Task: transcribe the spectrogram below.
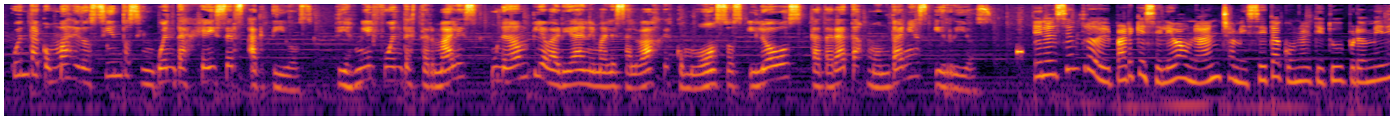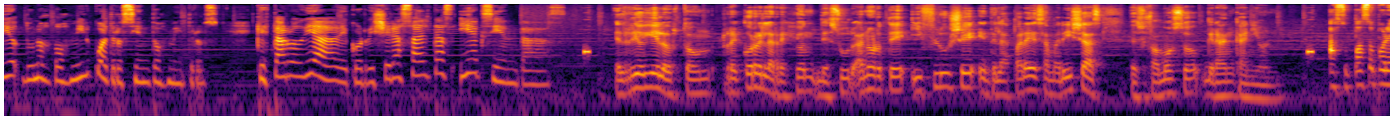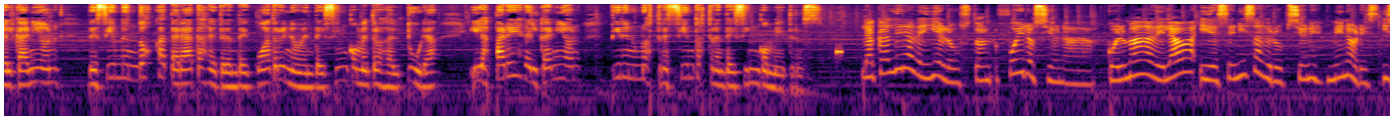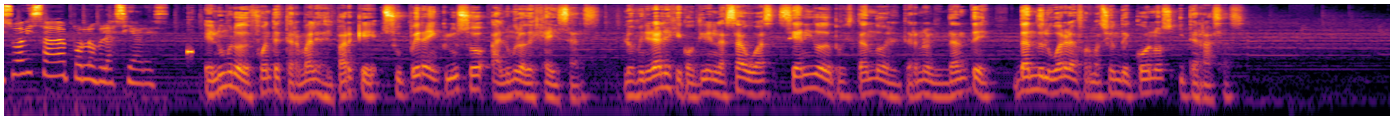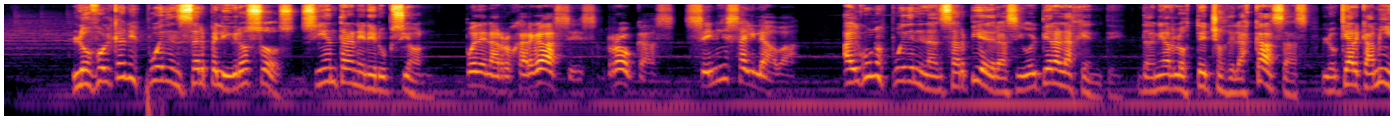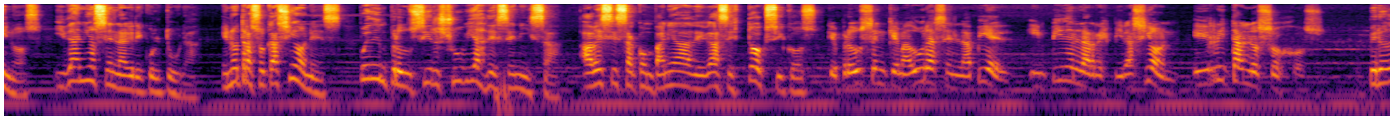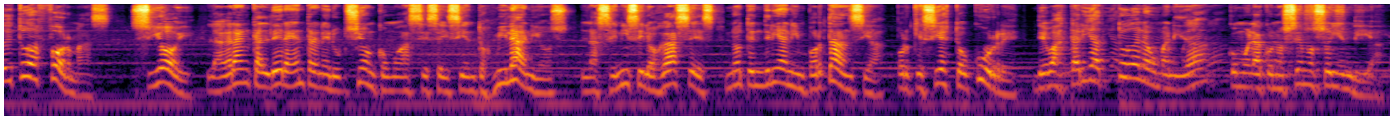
Cuenta con más de 250 geysers activos, 10.000 fuentes termales, una amplia variedad de animales salvajes como osos y lobos, cataratas, montañas y ríos. En el centro del parque se eleva una ancha meseta con una altitud promedio de unos 2.400 metros, que está rodeada de cordilleras altas y accidentadas. El río Yellowstone recorre la región de sur a norte y fluye entre las paredes amarillas de su famoso Gran Cañón. A su paso por el cañón descienden dos cataratas de 34 y 95 metros de altura y las paredes del cañón tienen unos 335 metros. La caldera de Yellowstone fue erosionada, colmada de lava y de cenizas de erupciones menores y suavizada por los glaciares. El número de fuentes termales del parque supera incluso al número de geysers. Los minerales que contienen las aguas se han ido depositando en el terreno lindante, dando lugar a la formación de conos y terrazas. Los volcanes pueden ser peligrosos si entran en erupción. Pueden arrojar gases, rocas, ceniza y lava. Algunos pueden lanzar piedras y golpear a la gente, dañar los techos de las casas, bloquear caminos y daños en la agricultura. En otras ocasiones, pueden producir lluvias de ceniza, a veces acompañada de gases tóxicos que producen quemaduras en la piel, impiden la respiración e irritan los ojos. Pero de todas formas, si hoy la gran caldera entra en erupción como hace 600.000 años, la ceniza y los gases no tendrían importancia, porque si esto ocurre, devastaría toda la humanidad como la conocemos hoy en día.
